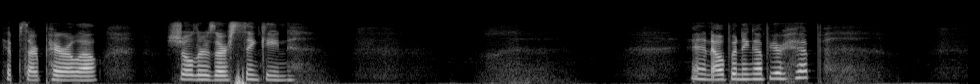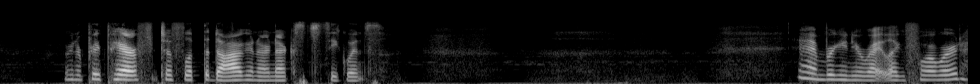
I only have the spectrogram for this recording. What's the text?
Hips are parallel, shoulders are sinking. And opening up your hip. We're going to prepare to flip the dog in our next sequence. And bringing your right leg forward.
